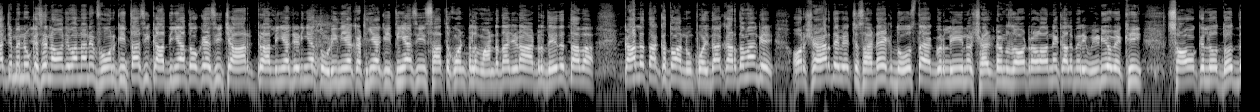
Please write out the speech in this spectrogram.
ਅੱਜ ਮੈਨੂੰ ਕਿਸੇ ਨੌਜਵਾਨਾਂ ਨੇ ਫੋਨ ਕੀਤਾ ਸੀ ਕਾਦੀਆਂ ਤੋਂ ਕਿ ਅਸੀਂ ਚਾਰ ਟਰਾਲੀਆਂ ਜਿਹੜੀਆਂ ਤੂੜੀ ਦੀਆਂ ਇਕੱਠੀਆਂ ਕੀਤੀਆਂ ਸੀ 7 ਕੁਇੰਟਲ ਵੰਡ ਦਾ ਜਿਹੜਾ ਆਰਡਰ ਦੇ ਦਿੱਤਾ ਵਾ ਕੱਲ ਤੱਕ ਤੁਹਾਨੂੰ ਪੁੱਜਦਾ ਕਰ ਦੇਵਾਂਗੇ। ਔਰ ਸ਼ਹਿਰ ਦੇ ਵਿੱਚ ਸਾਡਾ ਇੱਕ ਦੋਸਤ ਹੈ ਗੁਰਲੀਨ ਉਹ ਸ਼ੈਲਟਨ ਰਿਜ਼ੋਰਟ ਵਾਲਾ, ਉਹਨੇ ਕੱਲ ਮੇਰੀ ਵੀਡੀਓ ਵੇਖੀ। 100 ਕਿਲੋ ਦੁੱਧ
